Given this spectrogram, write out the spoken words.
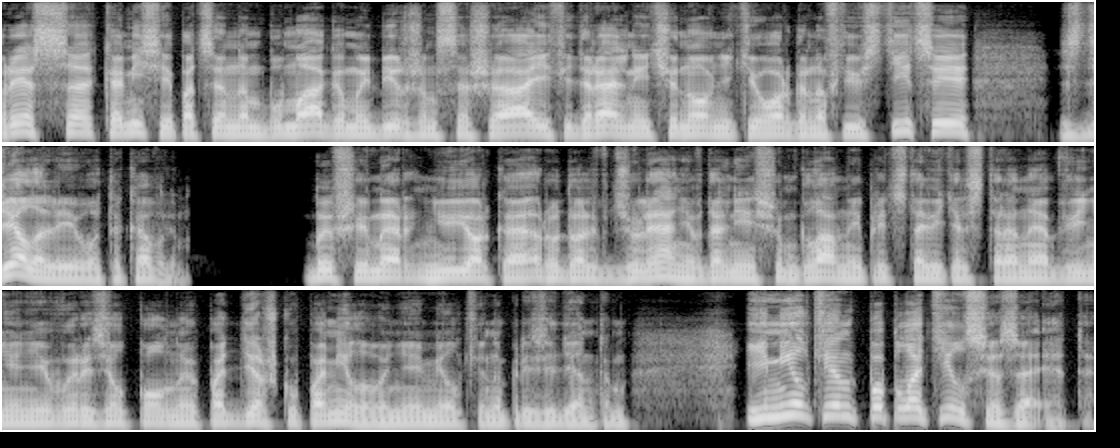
пресса, комиссия по ценным бумагам и биржам США и федеральные чиновники органов юстиции сделали его таковым. Бывший мэр Нью-Йорка Рудольф Джулиани, в дальнейшем главный представитель стороны обвинения, выразил полную поддержку помилования Милкина президентом. И Милкин поплатился за это.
